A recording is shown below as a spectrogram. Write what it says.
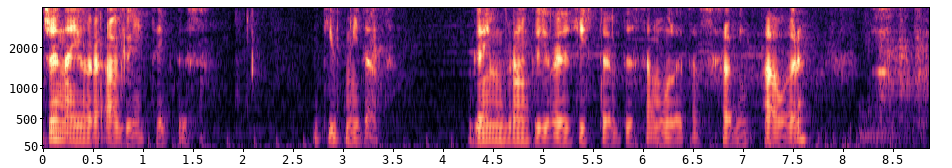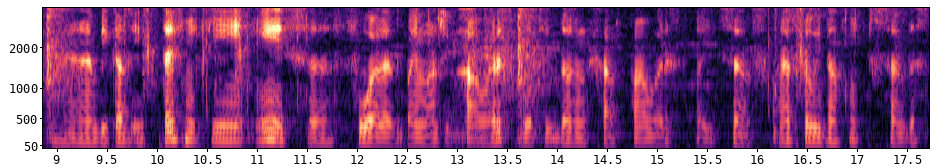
Jenna, you're ugly. Take this. Give me that. Game wrongly registered this amulet as having power. Uh, because it technically is uh, fueled by magic powers, but it doesn't have powers by itself. Also, we don't need to sell this.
